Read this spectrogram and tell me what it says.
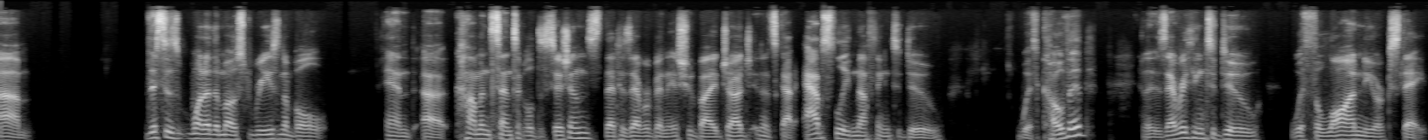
Um, this is one of the most reasonable and uh, commonsensical decisions that has ever been issued by a judge, and it's got absolutely nothing to do with COVID, and it has everything to do with the law in New York State.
